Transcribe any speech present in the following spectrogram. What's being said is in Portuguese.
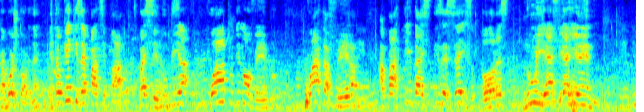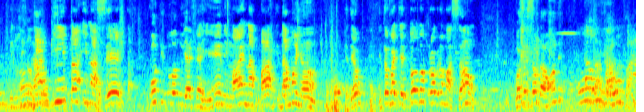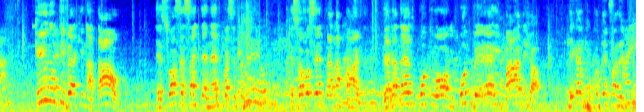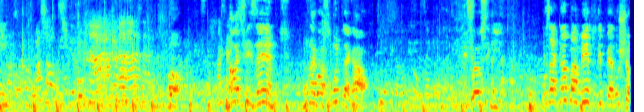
Acabou a história, né? Então quem quiser participar vai ser no dia 4 de novembro, quarta-feira, a partir das 16 horas, no IFRN. Na quinta e na sexta, continua no IFRN, mas na parte da manhã. Entendeu? Então vai ter toda uma programação. Vocês são da onde? Uva, uva. Quem não tiver aqui em Natal, é só acessar a internet que vai ser transmitido. É só você entrar na página veganeto.org.br barra de Japa. Diga o que eu tenho que fazer. Passa o vídeo. Ó, nós fizemos um negócio muito legal, que foi o seguinte, os acampamentos de pé no chão,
